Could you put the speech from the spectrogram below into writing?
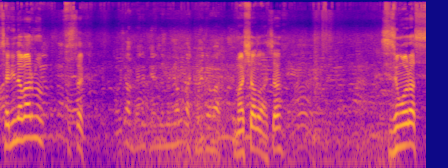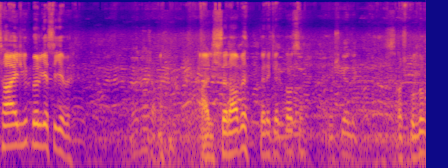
senin de var mı fıstık? Hocam benim kendimin yok da köyde var. Maşallah canım. Sizin orası sahil bölgesi gibi. Öyle hocam. Ali işler abi. Bereketli olsun. Hoş geldin. Hoş bulduk.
